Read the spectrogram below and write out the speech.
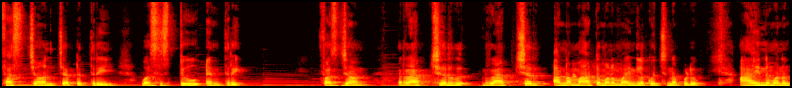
first John chapter three verses two and three first John rapture rapture అన్న మాట మన మైండ్లోకి వచ్చినప్పుడు ఆయన్ని మనం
